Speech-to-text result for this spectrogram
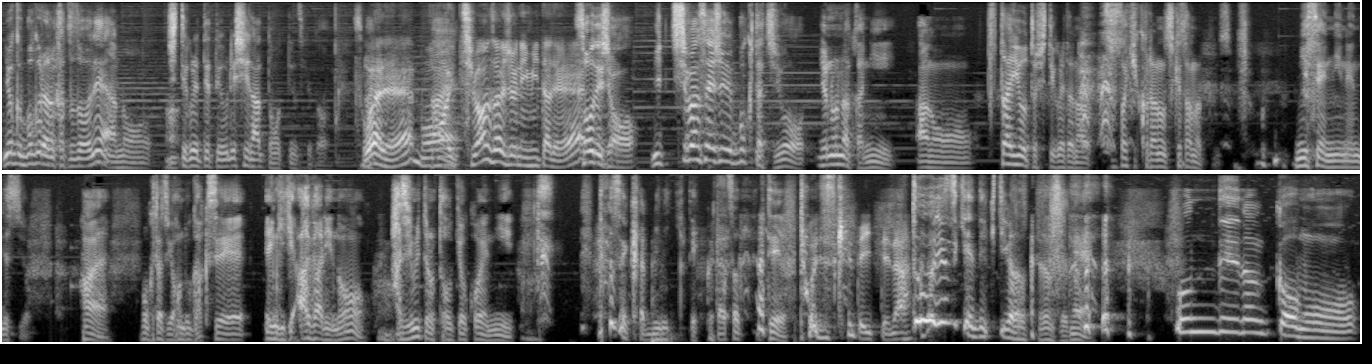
よく僕らの活動をね、あの、知ってくれてて嬉しいなと思ってるんですけど、そうやで。もはい。う一番最初に見たで、そうでしょ。一番最初に僕たちを世の中に、あの、伝えようとしてくれたのは佐々木蔵之介さんだったんですよ。2002年ですよ。はい。僕たちが本当学生演劇上がりのうん初めての東京公演に、なぜか見に来てくださってて、当日券で行ってな当日券で来てくださってたんですよね。ほんで、なんかも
